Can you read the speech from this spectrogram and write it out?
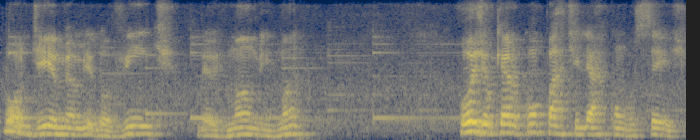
Bom dia, meu amigo ouvinte, meu irmão, minha irmã. Hoje eu quero compartilhar com vocês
